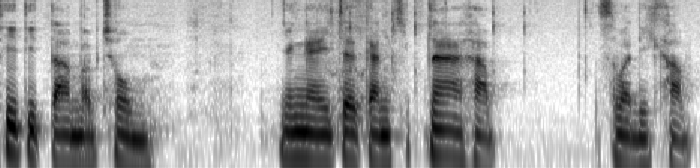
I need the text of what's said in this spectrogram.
ที่ติดตามรับชม ยังไงเจอกันคลิปหน้าครับ สวัสดีครับ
